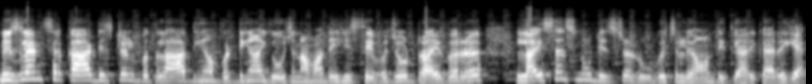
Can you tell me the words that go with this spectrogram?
ਨਿਊਜ਼ੀਲੈਂਡ ਸਰਕਾਰ ਡਿਜੀਟਲ ਬਦਲਾਅ ਦੀਆਂ ਵੱਡੀਆਂ ਯੋਜਨਾਵਾਂ ਦੇ ਹਿੱਸੇ ਵਜੋਂ ਡਰਾਈਵਰ ਲਾਇਸੈਂਸ ਨੂੰ ਡਿਜੀਟਲ ਰੂਪ ਵਿੱਚ ਲਿਆਉਣ ਦੀ ਤਿਆਰੀ ਕਰ ਰਹੀ ਹੈ।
